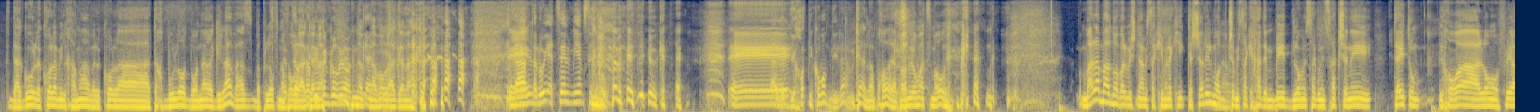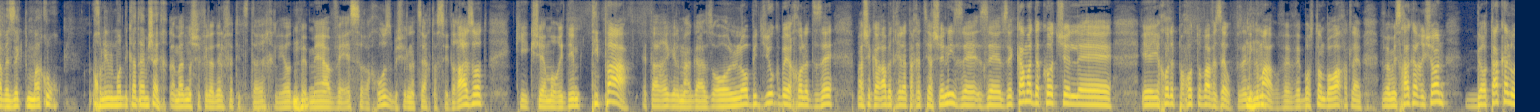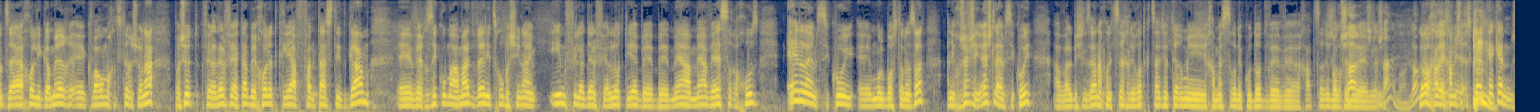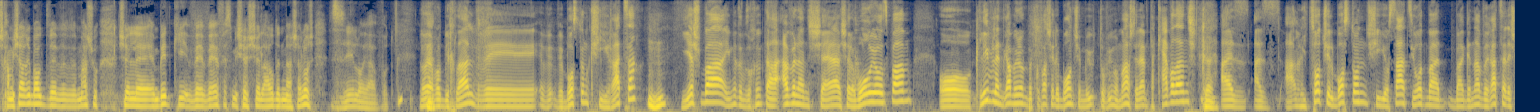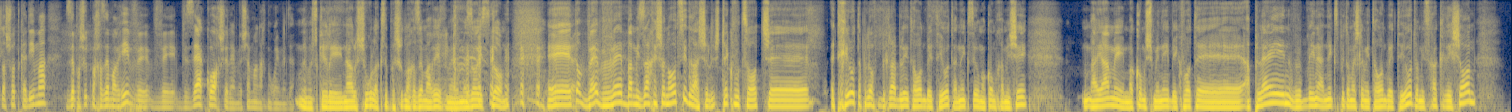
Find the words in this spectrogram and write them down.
תדאגו לכל המלחמה ולכל התחבולות בעונה רגילה, ואז בפלייאוף נעבור טוב, נביא להגנה. כן. נעבור להגנה. זה אה, היה תלוי אצל מי הם שיחקו. בדיוק. אה, זה בדיחות מקום המדינה. כן, לא, בכל זאת, עברנו יום העצמאות. כן. מה למדנו אבל משני המשחקים האלה? כי קשה ללמוד כשמשחק אחד אמביד, לא משחק במשחק שני, טייטום לכאורה לא מופיע, וזה מה אנחנו יכולים ללמוד לקראת ההמשך. למדנו שפילדלפיה תצטרך להיות ב-110 אחוז בשביל לנצח את הסדרה הזאת, כי כשהם מורידים טיפה את הרגל מהגז, או לא בדיוק ביכולת זה, מה שקרה בתחילת החצי השני, זה, זה, זה כמה דקות של אה, אה, יכולת פחות טובה וזהו, וזה נגמר, ו- ובוסטון בורחת להם. ובמשחק הראשון, באותה קלות זה היה יכול להיגמר אה, כבר במחצית הראשונה, פשוט פילדלפיה הייתה ביכולת קליעה פנטסטית גם, אה, והחזיקו מעמד וניצחו בשיניים. אם פילדלפיה לא תהיה ב-100-110 אחוז, אין להם סיכוי אה, מול בוסטון הזאת. אני חושב שיש להם סיכוי, אבל בשביל זה אנחנו נצטרך לראות קצת יותר מ-15 נקודות ו-11 ריבאונד של... שלושה אה, שלושה ריבאונד, לא? לא, ח- חמישה, כן, כן, כן, חמישה ריבאונד ו- ו- ומשהו של אה, אמביד, כי- ו- ואפס משש של הארדן מהשלוש, זה לא יעבוד. לא יעבוד בכלל, ו... ו... ובוסטון כשהיא רצה, יש בה, אם אתם זוכרים את ה avalanche שהיה של הווריורס פעם, או קליבלנד, גם היום בתקופה של לברון, שהם היו טובים ממש, אתה יודע, את ה avalanche, כן. אז, אז הריצות של בוסטון, שהיא עושה עצירות בה- בהגנה ורצה לשלשות קדימה, זה פשוט מחזה מרהיב, ו... ו... וזה הכוח שלהם, ושם אנחנו רואים את זה. זה מזכיר לי נעל שורלק, זה פשוט מחזה מעריב, מ- מזוהי סדום. אה, טוב, ובמזרח יש לנו עוד סדרה של שתי קבוצות שהתחילו את הפלייאוף בכלל בלי יתרון ביתיות, הניקס היו מקום חמישי. מיאמי מקום שמיני בעקבות אה, הפליין, והנה הניקס פתאום יש להם יתרון ביתיות, ומשחק ראשון,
